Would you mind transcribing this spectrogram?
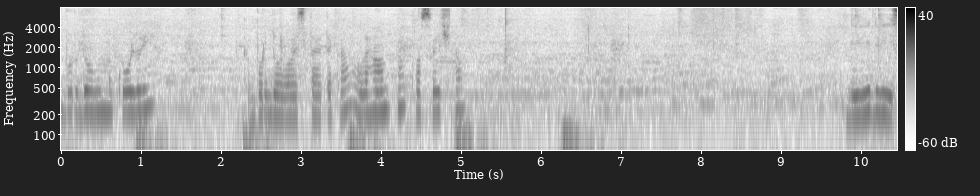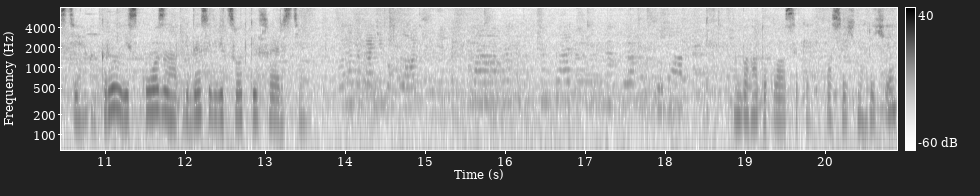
в бордовому кольорі. Така бордова естетика, елегантна, класична. Дві 200, акрил, віскоза і 10% шерсті. Багато класики, класичних речей.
